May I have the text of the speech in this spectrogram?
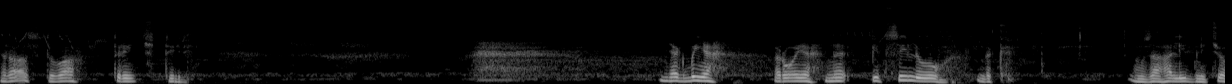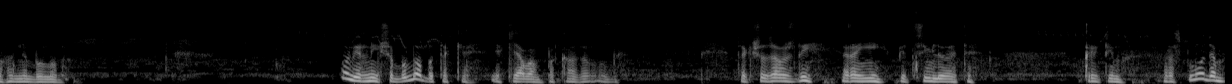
Раз, два, три, чотири. Якби я роя не підсилював, так взагалі б нічого не було б. Ну, вірніше було б таке, як я вам показував би. Так що завжди раї підсилюєте критим розплодом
